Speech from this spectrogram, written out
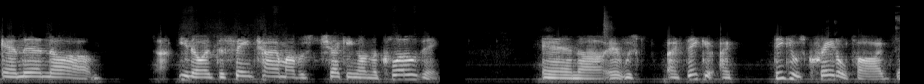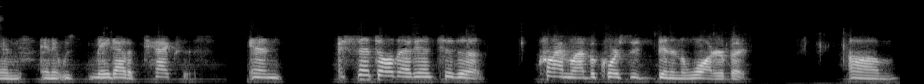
And then, um, you know, at the same time I was checking on the clothing and, uh, it was, I think it, I think it was cradle togs and, and it was made out of Texas. And I sent all that into the crime lab. Of course, it'd been in the water, but, um,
